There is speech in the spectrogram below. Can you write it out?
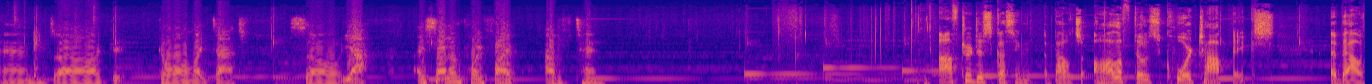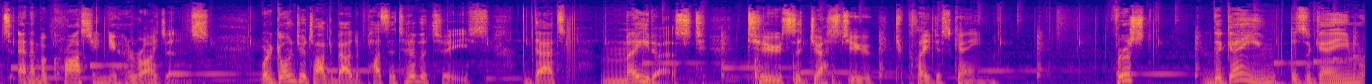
and go on like that. So yeah, a 7.5 out of 10. After discussing about all of those core topics about Animal Crossing New Horizons, we're going to talk about the positivities that made us to suggest you to play this game. First, the game is a game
